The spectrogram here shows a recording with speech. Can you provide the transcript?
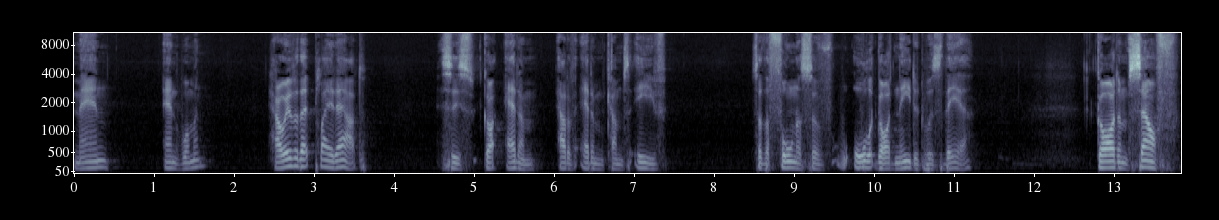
man, and woman. However, that played out, it says, got Adam, out of Adam comes Eve. So the fullness of all that God needed was there. God Himself,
